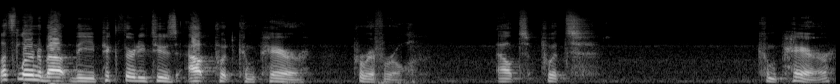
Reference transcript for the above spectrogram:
Let's learn about the PIC32's output compare peripheral. Output compare.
